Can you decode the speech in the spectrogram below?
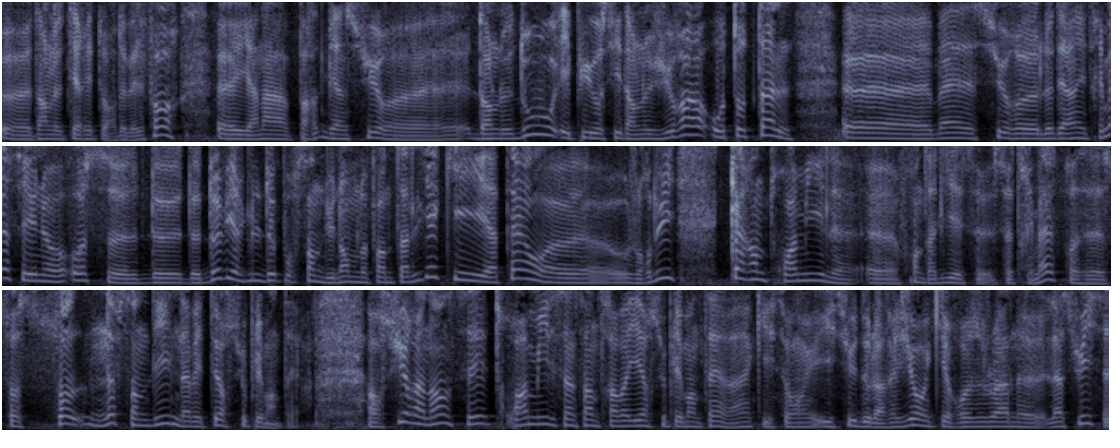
euh, dans le territoire de Belfort. il y en a bien sûr dans le Doubs et puis aussi dans le Jura. Au total, ben, sur le dernier trimestre, c'est une hausse de, de 2,2% du nombre de frontaliers qui atteint euh, aujourd'hui 43 000 euh, frontaliers ce, ce trimestre, soit, 910 navetteurs supplémentaires. Alors sur un an, c'est 3 500 travailleurs supplémentaires hein, qui sont issus de la région et qui rejoignent la Suisse.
